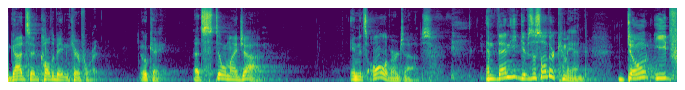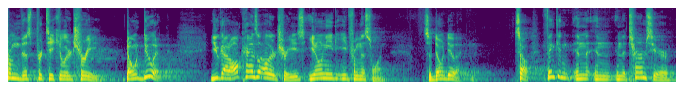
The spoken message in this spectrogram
God said, cultivate and care for it. Okay, that's still my job. And it's all of our jobs. And then he gives this other command don't eat from this particular tree. Don't do it. You got all kinds of other trees. You don't need to eat from this one. So don't do it. So, thinking in the, in, in the terms here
